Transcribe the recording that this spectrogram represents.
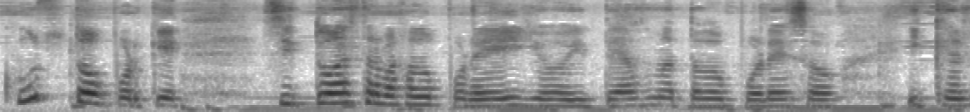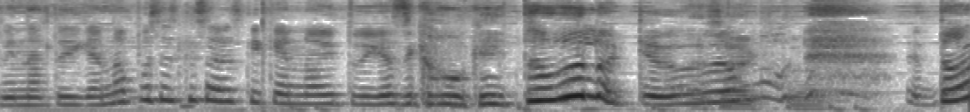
justo porque si tú has trabajado por ello y te has matado por eso y que al final te digan, no, pues es que sabes que, que no, y tú digas así como que todo lo que Exacto. todo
